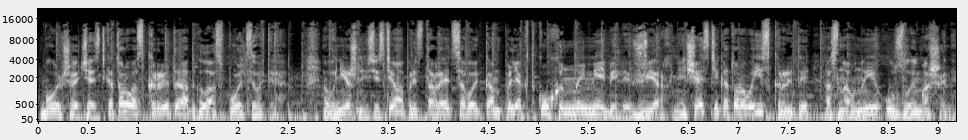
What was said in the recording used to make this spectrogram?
большая часть которого скрыта от глаз пользователя. Внешняя система представляет собой комплект кухонной мебели, в верхней части которого и скрыты основные узлы машины.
